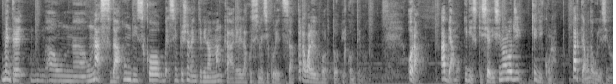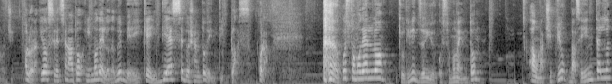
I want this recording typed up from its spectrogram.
Mentre mm, un, un NAS da un disco, beh, semplicemente viene a mancare la questione sicurezza per la quale vi porto il contenuto. Ora, abbiamo i dischi sia di Synology che di QNAP. Partiamo da quelli Synology. Allora, io ho selezionato il modello da 2 bay che è il DS220 Plus. Ora, questo modello che utilizzo io in questo momento ha una CPU base Intel eh,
